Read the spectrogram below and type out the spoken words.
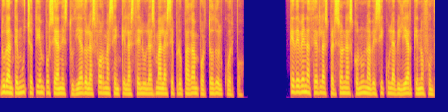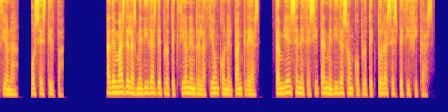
Durante mucho tiempo se han estudiado las formas en que las células malas se propagan por todo el cuerpo. ¿Qué deben hacer las personas con una vesícula biliar que no funciona, o se estirpa? Además de las medidas de protección en relación con el páncreas, también se necesitan medidas oncoprotectoras específicas.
